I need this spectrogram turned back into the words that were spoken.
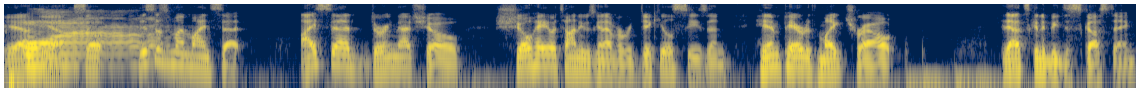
yeah. So this is my mindset. I said during that show, Shohei Ohtani was going to have a ridiculous season. Him paired with Mike Trout, that's going to be disgusting.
